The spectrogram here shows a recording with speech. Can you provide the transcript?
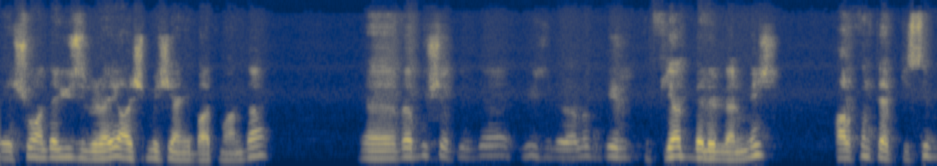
e, şu anda 100 lirayı aşmış yani Batman'da. E, ve bu şekilde 100 liralık bir fiyat belirlenmiş. Halkın tepkisi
